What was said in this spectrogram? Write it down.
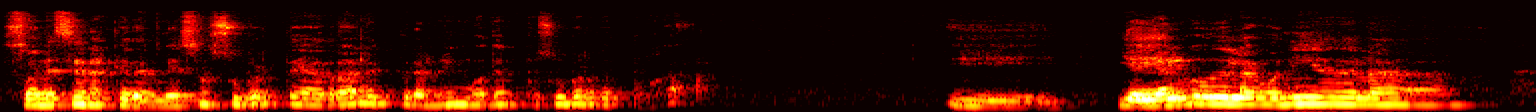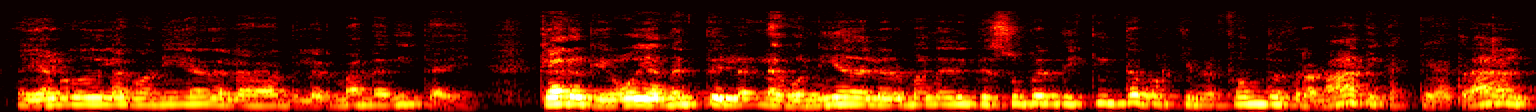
son escenas que también son súper teatrales, pero al mismo tiempo súper despojadas. Y, y hay algo de la agonía de la hay algo de la agonía de la, de la hermana Edith ahí. Claro que obviamente la, la agonía de la hermana Edith es súper distinta porque en el fondo es dramática, es teatral,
